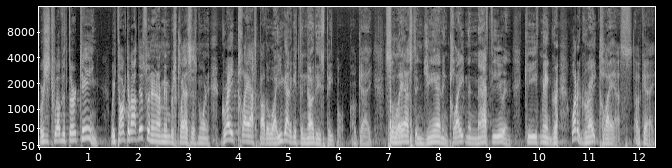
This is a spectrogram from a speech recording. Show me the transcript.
verses 12 to 13. We talked about this one in our members class this morning. Great class, by the way. You got to get to know these people, okay? Celeste and Jen and Clayton and Matthew and Keith. Man, what a great class, okay?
